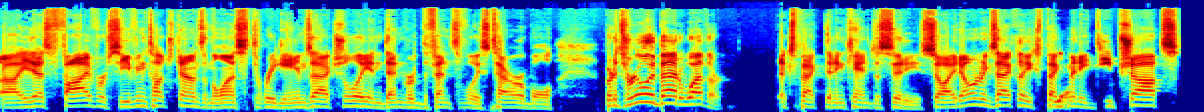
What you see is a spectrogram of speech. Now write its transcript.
Uh, he has five receiving touchdowns in the last three games, actually, and Denver defensively is terrible. But it's really bad weather expected in Kansas City. So I don't exactly expect Yeah. many deep shots.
